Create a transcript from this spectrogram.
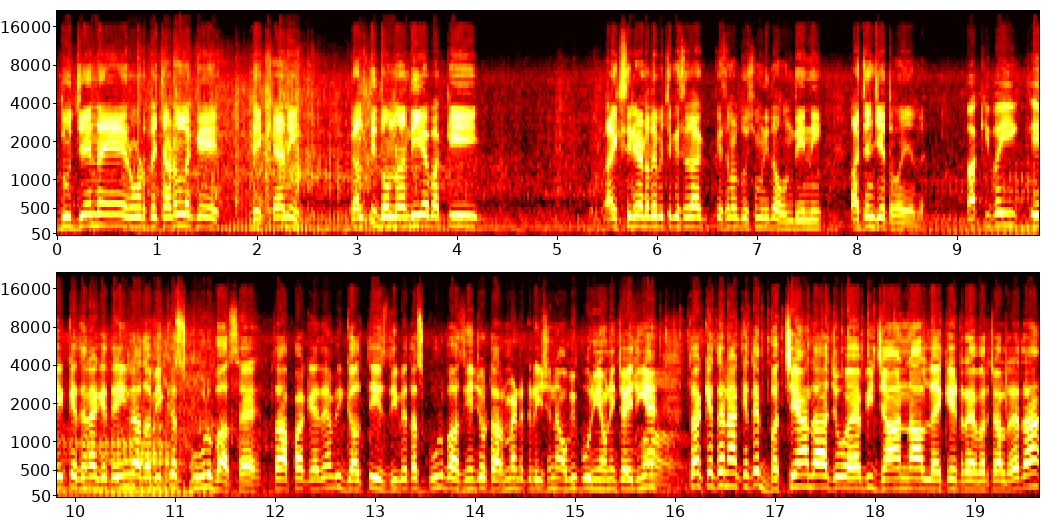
ਦੂਜੇ ਨੇ ਰੋਡ ਤੇ ਚੜਨ ਲੱਗੇ, ਦੇਖਿਆ ਨਹੀਂ। ਗਲਤੀ ਦੋਨਾਂ ਦੀ ਹੈ, ਬਾਕੀ ਐਕਸੀਡੈਂਟ ਦੇ ਵਿੱਚ ਕਿਸੇ ਦਾ ਕਿਸੇ ਨਾਲ ਦੁਸ਼ਮਣੀ ਤਾਂ ਹੁੰਦੀ ਨਹੀਂ ਅਚਨਚੇਤ ਹੋ ਜਾਂਦਾ। ਬਾਕੀ ਬਈ ਇਹ ਕਿਤੇ ਨਾ ਕਿਤੇ ਨਹੀਂ ਲੱਗਦਾ ਵੀ ਇੱਕ ਸਕੂਲ ਬੱਸ ਹੈ। ਤਾਂ ਆਪਾਂ ਕਹਿੰਦੇ ਹਾਂ ਵੀ ਗਲਤੀ ਇਸ ਦੀ ਵੀ ਹੈ। ਤਾਂ ਸਕੂਲ ਬੱਸ ਦੀਆਂ ਜੋ ਟਰਮ ਐਂਡ ਕੰਡੀਸ਼ਨ ਹੈ ਉਹ ਵੀ ਪੂਰੀਆਂ ਹੋਣੀਆਂ ਚਾਹੀਦੀਆਂ। ਤਾਂ ਕਿਤੇ ਨਾ ਕਿਤੇ ਬੱਚਿਆਂ ਦਾ ਜੋ ਹੈ ਵੀ ਜਾਨ ਨਾਲ ਲੈ ਕੇ ਡਰਾਈਵਰ ਚੱਲ ਰਿਹਾ ਤਾਂ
